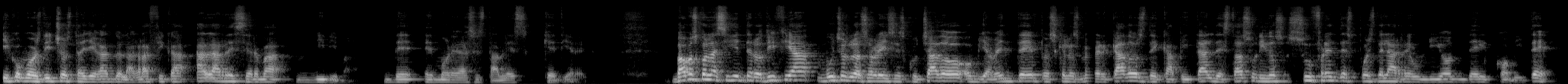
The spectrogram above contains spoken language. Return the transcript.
Y como os he dicho, está llegando la gráfica a la reserva mínima de monedas estables que tienen. Vamos con la siguiente noticia. Muchos los habréis escuchado, obviamente, pues que los mercados de capital de Estados Unidos sufren después de la reunión del comité,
